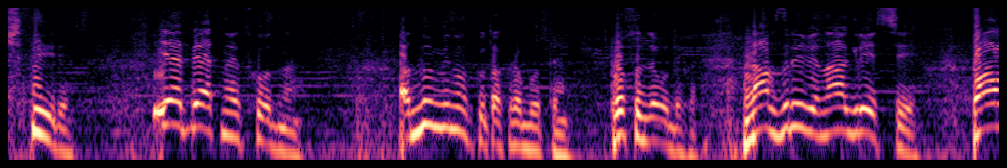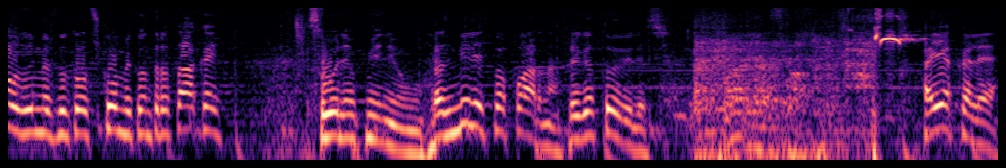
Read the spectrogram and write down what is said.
четыре. И опять на исходно. Одну минутку так работаем. Просто для отдыха. На взрыве, на агрессии. Паузу между толчком и контратакой сводим к минимуму. Разбились попарно, приготовились. Поехали.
